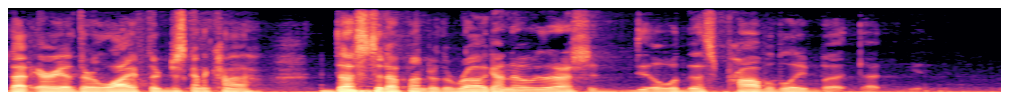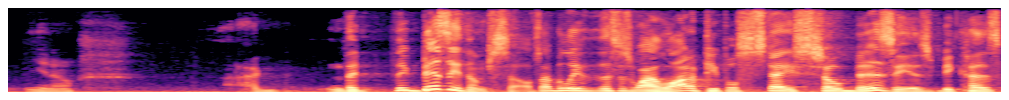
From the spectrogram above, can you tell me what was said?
that area of their life. They're just going to kind of dust it up under the rug. I know that I should deal with this probably, but, uh, you know, I, they, they busy themselves. I believe this is why a lot of people stay so busy, is because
